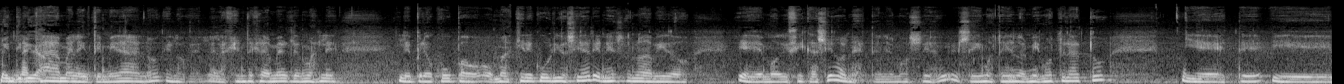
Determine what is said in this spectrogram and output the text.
en La cama, en la intimidad, ¿no? que es lo que a la gente generalmente más le, le preocupa o, o más quiere curiosear, en eso no ha habido eh, modificaciones, tenemos, eh, seguimos teniendo el mismo trato y este y,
